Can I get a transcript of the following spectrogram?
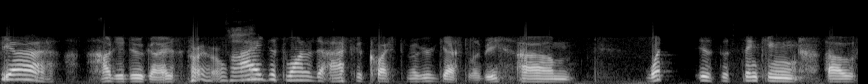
Yeah. How do you do, guys? Hi, Al. I just wanted to ask a question of your guest, Libby. Um, what is the thinking of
